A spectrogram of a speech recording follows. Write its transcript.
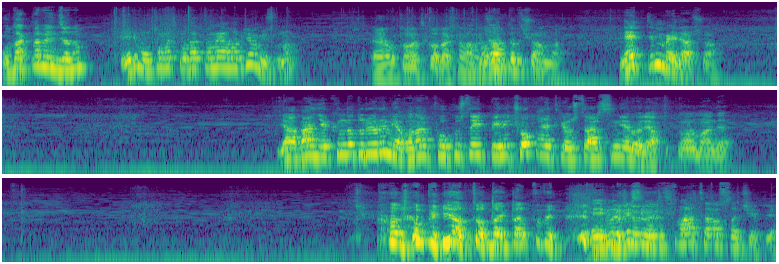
Odakla beni canım. Elim otomatik odaklamayı alabiliyor muyuz bunu? Ee, otomatik odaklama. Tamam. hocam. Odakladı şu anda. Net değil mi beyler şu an? Ya ben yakında duruyorum ya bana fokuslayıp beni çok net göstersin diye böyle yaptık normalde. Adam büyü yaptı odaklattı diye. Emergency irtifa Thanos saçı yapıyor.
